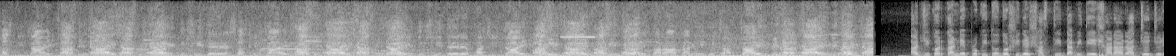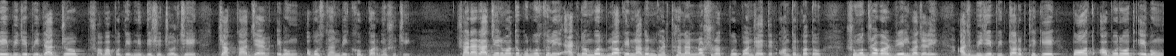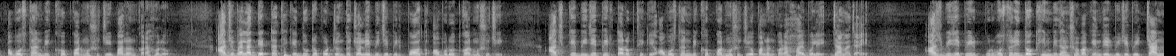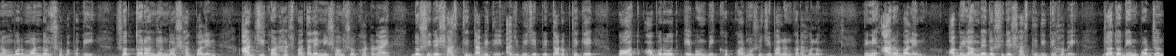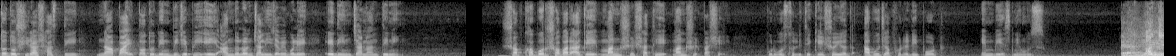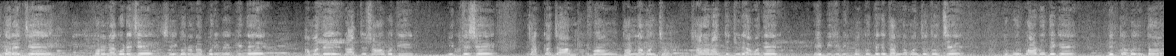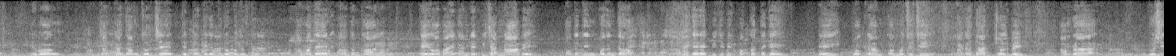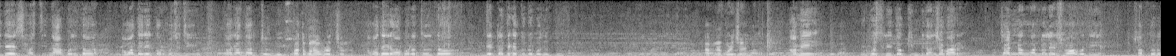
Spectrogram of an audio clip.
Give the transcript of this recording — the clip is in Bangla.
শাস্তি চাই শাস্তি চাই শাস্তি চাই। দোষীদের শাস্তি চাই শাস্তি চাই শাস্তি চাই। দোষীদের ফাঁসি চাই ফাঁসি চাই ফাঁসি চাই। তাড়াতাড়ি বিচার চাই বিচার চাই বিচার চাই। আরজিকর কাণ্ডে প্রকৃত দোষীদের শাস্তির দাবিতে সারা রাজ্য জুড়ে বিজেপির রাজ্য সভাপতির নির্দেশে চলছে চাক্কা জ্যাম এবং অবস্থান বিক্ষোভ কর্মসূচি। সারা রাজ্যের মতো পূর্বস্থলী এক নম্বর ব্লকের নাদনঘাট থানার নসরতপুর পঞ্চায়েতের অন্তর্গত সমুদ্রগড় রেলবাজারে আজ বিজেপির তরফ থেকে পথ অবরোধ এবং অবস্থান বিক্ষোভ কর্মসূচি পালন করা হলো। আজ বেলা দেড়টা থেকে দুটো পর্যন্ত চলে বিজেপির পথ অবরোধ কর্মসূচি। আজকে বিজেপির তরফ থেকে অবস্থান বিক্ষোভ কর্মসূচিও পালন করা হয় বলে জানা যায়। আজ বিজেপির পূর্বস্থলী দক্ষিণ বিধানসভা কেন্দ্রের বিজেপির চার নম্বর মণ্ডল সভাপতি সত্যরঞ্জন বসাক বলেন, আরজিকর হাসপাতালে নৃশংস ঘটনায় দোষীদের শাস্তির দাবিতে আজ বিজেপির তরফ থেকে পথ অবরোধ এবং বিক্ষোভ কর্মসূচি পালন করা হলো। তিনি আরও বলেন, অবিলম্বে দোষীদের শাস্তি দিতে হবে। যতদিন পর্যন্ত দোষীরা শাস্তি না পায়, ততদিন বিজেপি এই আন্দোলন চালিয়ে যাবে বলে এদিন জানান তিনি। সব খবর সবার আগে মানুষের সাথে, মানুষের পাশে। পূর্বস্থলী থেকে সৈয়দ আবু জাফরের রিপোর্ট। এমবিএস নিউজ আর্যিকরের যে ঘটনা ঘটেছে, সেই ঘটনার পরিপ্রেক্ষিতে আমাদের রাজ্য সভাপতির নির্দেশে চাক্কা জাম এবং ধর্ণামঞ্চ সারা রাজ্য জুড়ে আমাদের এই বিজেপির পক্ষ থেকে ধর্ণামঞ্চ চলছে। দুপুর বারোটা থেকে দেড়টা পর্যন্ত এবং চাক্কা জাম চলছে দেড়টা থেকে দুটো পর্যন্ত। আমাদের যতক্ষণ এই অভয়কাণ্ডের বিচার না হবে, ততদিন পর্যন্ত আমাদের এই বিজেপির পক্ষ থেকে এই প্রোগ্রাম কর্মসূচি লাগাতার চলবে। আমরা দোষীদের শাস্তি না পর্যন্ত আমাদের এই কর্মসূচি লাগাতার চলবে। কতক্ষণ অবরোধ চলবে আমাদের অবরোধ চলতো দেড়টা থেকে দুটো পর্যন্ত। আপনার পরিচয়? আমি পূর্বশ্রী দক্ষিণ বিধানসভার চার নং মণ্ডলের সভাপতি সত্তর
